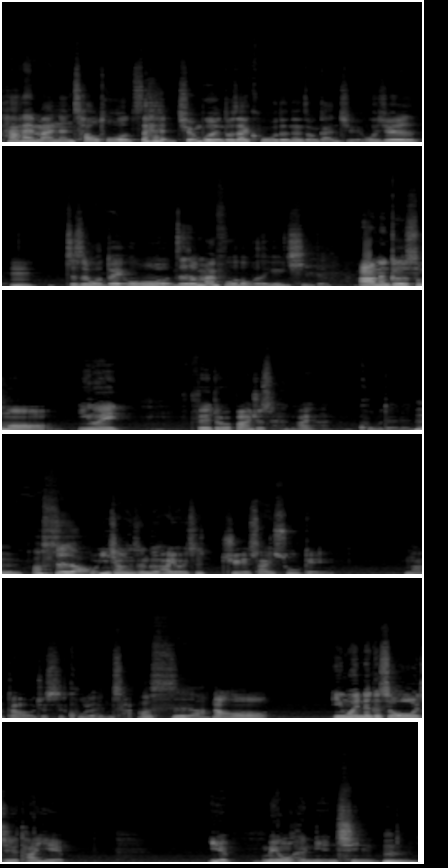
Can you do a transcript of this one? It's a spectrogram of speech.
他还蛮能超脱在全部人都在哭的那种感觉。我觉得，嗯，这是我对我我这是蛮符合我的预期的。啊，那个什么，因为 Federer 本来就是很爱很哭的人。嗯，哦，是哦，我印象很深刻，他有一次决赛输给拿到，就是哭了很惨。哦，是哦。然后，因为那个时候我记得他也。也没有很年轻，嗯，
